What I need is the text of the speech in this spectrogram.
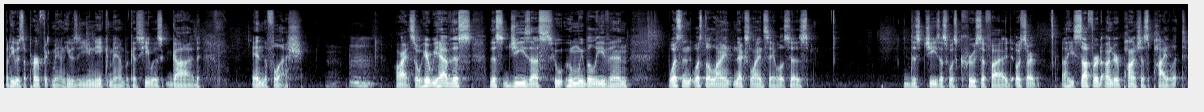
But he was a perfect man. He was a unique man because he was God in the flesh. All right, so here we have this this Jesus who, whom we believe in. What's the what's the line next line say? Well, it says this Jesus was crucified. Oh, sorry, uh, he suffered under Pontius Pilate.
